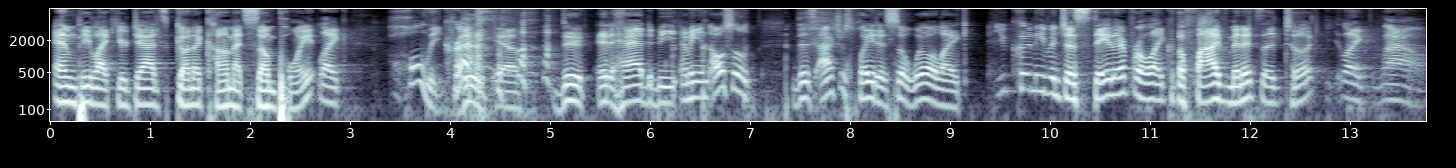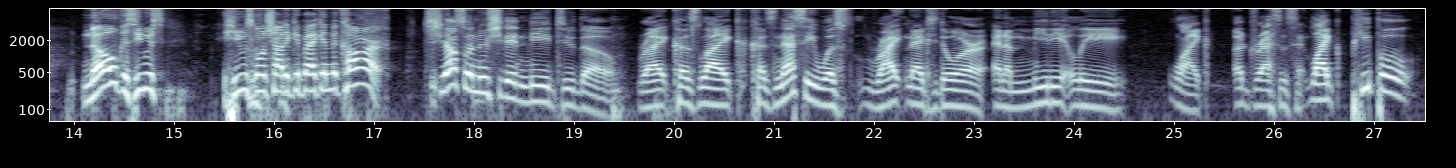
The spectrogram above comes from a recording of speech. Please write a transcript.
and be like, your dad's gonna come at some point. Like, holy crap! Yeah. dude, it had to be. I mean, and also this actress played it so well. Like, You couldn't even just stay there for like the five minutes that it took. Like, wow. no, because he was he was gonna try to get back in the car. She also knew she didn't need to though, right? Cuz like cuz Nessie was right next door and immediately like addresses him. Like people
